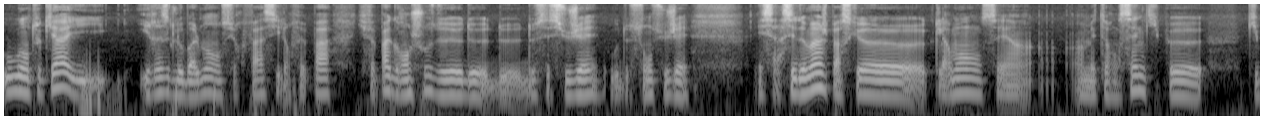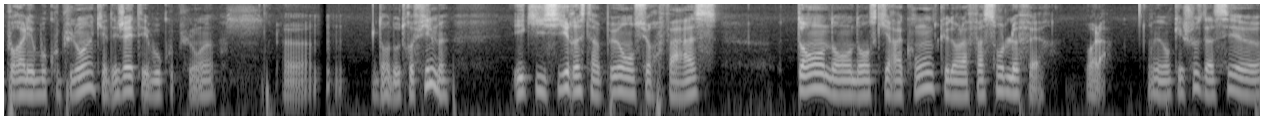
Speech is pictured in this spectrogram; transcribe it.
ou en tout cas, il, il, reste globalement en surface, il en fait pas, il fait pas grand chose de, de, de, de ses sujets ou de son sujet. Et c'est assez dommage parce que clairement, c'est un, un metteur en scène qui peut qui pourrait aller beaucoup plus loin, qui a déjà été beaucoup plus loin euh, dans d'autres films, et qui ici reste un peu en surface, tant dans, ce qu'il raconte que dans la façon de le faire. Voilà. On est dans quelque chose d'assez euh,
